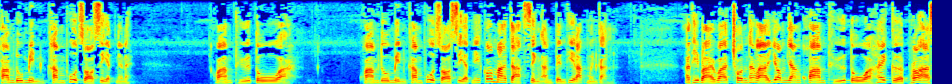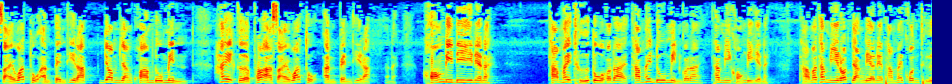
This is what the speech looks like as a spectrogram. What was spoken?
ความดูหมิ่นคำพูดส่อเสียดเนี่ยนะความถือตัว ความดูหมิ่นคำพูดส่อเสียดนี้ก็มาจากสิ่งอันเป็นที่รักเหมือนกัน อธิบายว่าชนทั้งหลายย่อมยังความถือตัว ให้เกิดเพราะอาศัยวัตถุอันเป็นที่รัก ย่อมยังความดูหมิ่น ให้เกิดเพราะอาศัยวัตถุอันเป็นที่รักนะของดีๆเนี่ยนะทำให้ถือตัวก็ได้ทำให้ดูหมิ่นก็ได้ ถ้ามีของดีนะถามว่าถ้ามีรถอย่างเดียวเนี่ยทำให้คนถือ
